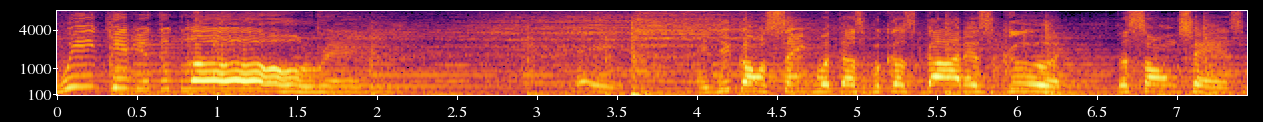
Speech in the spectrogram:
We give you the glory. Hey, and you're going to sing with us because God is good. The song says,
